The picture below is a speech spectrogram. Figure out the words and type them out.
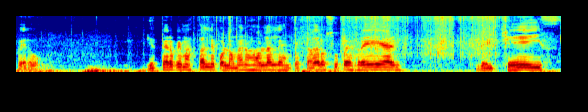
Pero yo espero que más tarde, por lo menos, hablarles, aunque sea de los Super Real, del Chase,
